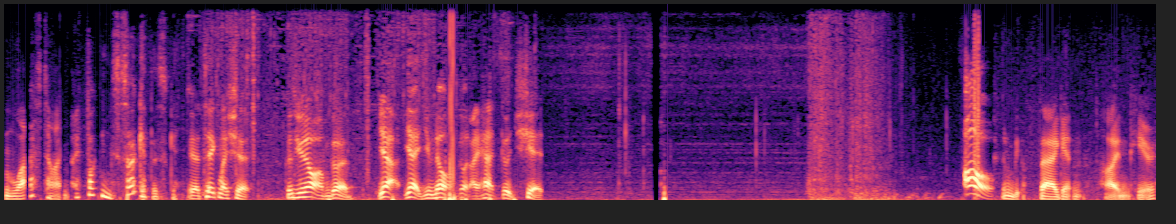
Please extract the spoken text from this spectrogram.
than last time? I fucking suck at this game. Yeah, take my shit. Because you know I'm good. Yeah, yeah, you know I'm good. I had good shit. Oh! I'm gonna be a faggot and here.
